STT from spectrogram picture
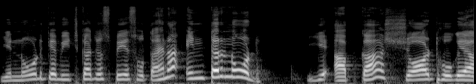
ये नोड के बीच का जो स्पेस होता है ना इंटर नोड ये आपका शॉर्ट हो गया।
